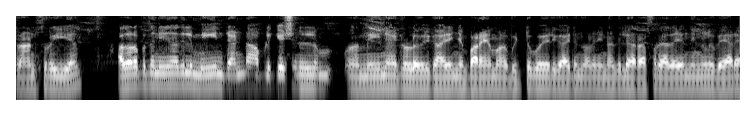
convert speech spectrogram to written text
ട്രാൻസ്ഫർ ചെയ്യാം. അതോടൊപ്പം തന്നെ ഇതിനകത്തിൽ മെയിൻ രണ്ട് ആപ്ലിക്കേഷനിലും മെയിൻ ആയിട്ടുള്ള ഒരു കാര്യം ഞാൻ പറയാൻ വിട്ടുപോയ ഒരു കാര്യം എന്ന് പറഞ്ഞാൽ അതിൽ റെഫർ അതായത് നിങ്ങൾ വേറെ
